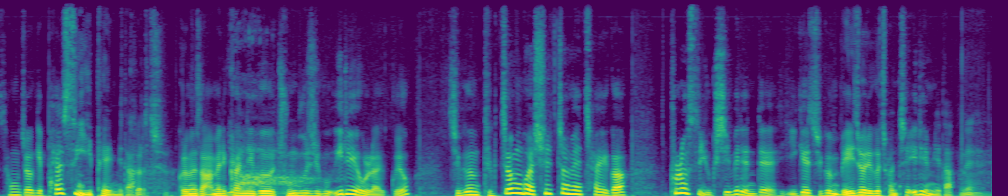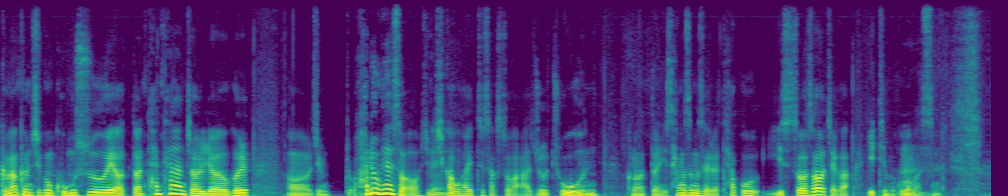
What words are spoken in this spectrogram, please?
성적이 8승 2패입니다. 그렇죠. 그러면서 아메리칸 야. 리그 중부지구 1위에 올라 있고요. 지금 득점과 실점의 차이가 플러스 61인데 이게 지금 메이저리그 전체 1위입니다. 네. 그만큼 지금 공수의 어떤 탄탄한 전력을 어 지금 활용해서 지금 네. 시카고 화이트 삭스가 아주 좋은 그런 어떤 상승세를 타고 있어서 제가 이 팀을 꼽아봤습니다. 음.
